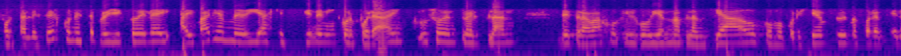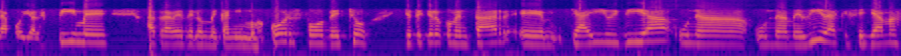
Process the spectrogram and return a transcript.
fortalecer con este proyecto de ley. Hay varias medidas que tienen incorporadas incluso dentro del plan de trabajo que el gobierno ha planteado, como por ejemplo el, mejor, el apoyo a las pymes a través de los mecanismos Corfo. De hecho, yo te quiero comentar eh, que hay hoy día una, una medida que se llama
